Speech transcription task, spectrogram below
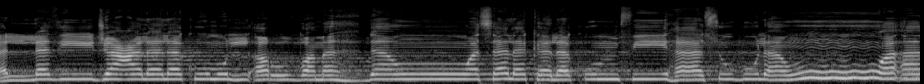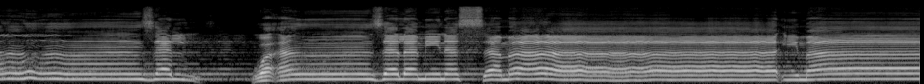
الذي جعل لكم الأرض مهدا وسلك لكم فيها سبلا وأنزل وأنزل من السماء ماء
